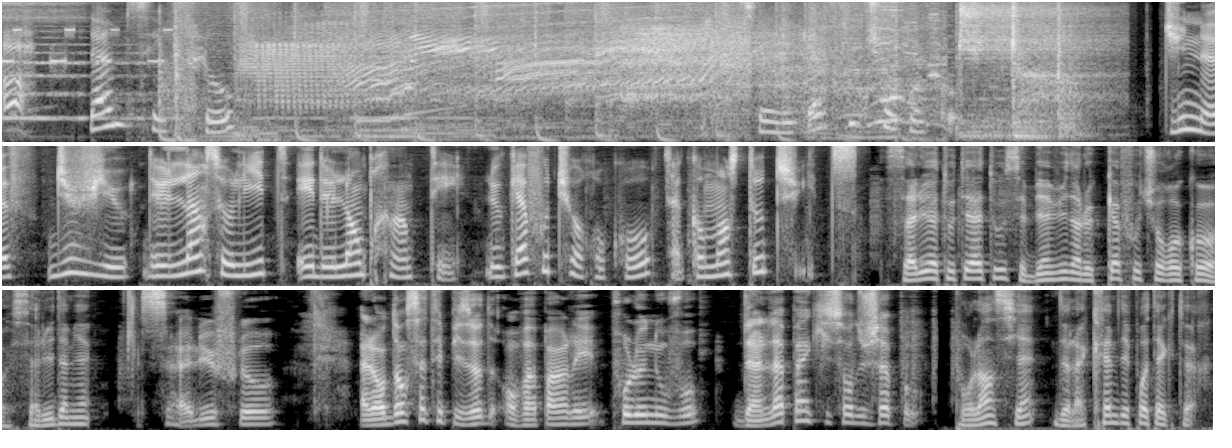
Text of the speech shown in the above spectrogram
Dame, c'est Flo. C'est le Cafuturoco. Du neuf, du vieux, de l'insolite et de l'emprunté. Le Cafuturoco, ça commence tout de suite. Salut à toutes et à tous et bienvenue dans le Cafuturoco. Salut Damien. Salut Flo. Alors dans cet épisode, on va parler pour le nouveau d'un lapin qui sort du chapeau. Pour l'ancien, de la crème des protecteurs.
